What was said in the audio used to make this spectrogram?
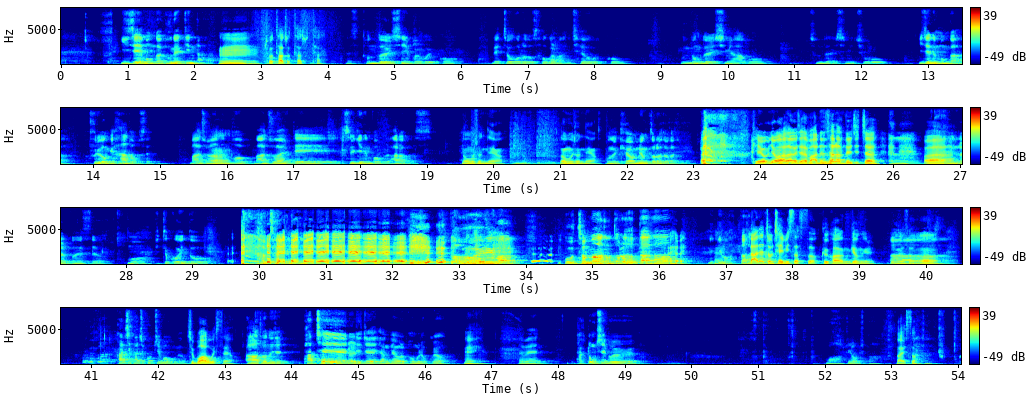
이제 뭔가 눈에 띈다. 음 좋다 좋다 좋다 그래서 돈도 열심히 벌고 있고 내적으로도 속을 많이 채우고 있고 운동도 열심히 하고 춤도 열심히 추고 이제는 뭔가 두려운 게 하나도 없어요. 마주하는 아. 법, 마주할 때 즐기는 법을 알아버렸어. 너무 좋네요 너무 좋네요 오늘 계엄령 떨어져가지고 계엄령 하나가 진짜 많은 사람들 진짜 네, 와. 큰일 날 뻔했어요. 뭐 비트코인도 갑자기 거의 막 5천만 원 떨어졌다가 이게 왔다. 나는 좀 재밌었어 그 광경을 보면서 어. 아, 같이 같이 꼽지 먹으면. 지금 뭐 하고 있어요? 아 저는 이제 파채를 이제 양념을 버무렸고요. 네 그다음에 닭똥집을 와 진짜 맛있다. 맛있어?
